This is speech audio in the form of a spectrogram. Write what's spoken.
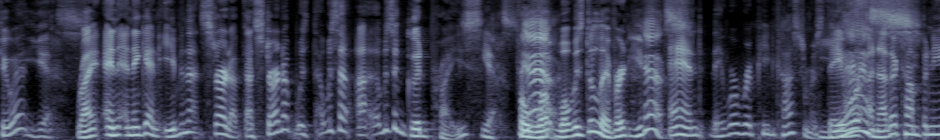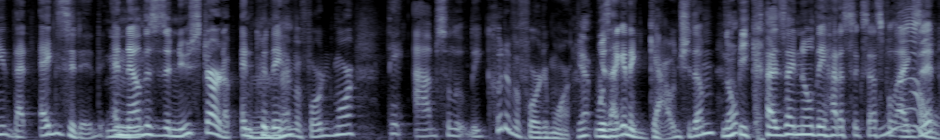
to it. Yes. Right. And and again, even that startup, that startup was that was a uh, that was a good price. Yes. For Yeah. what what was delivered. Yes. And they were repeat customers. They Yes. were another company that exited, and now this is a new startup. And could they have afforded more? They absolutely could have afforded more. Yep. Was I going to gouge them? Nope. Because I know they had a successful No. exit.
